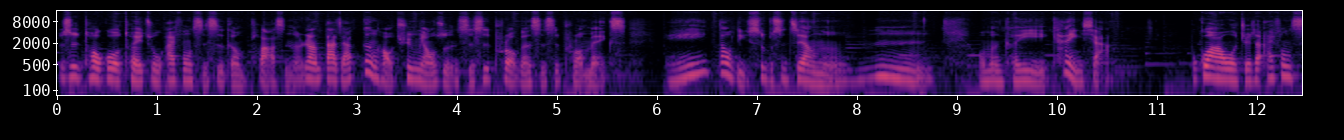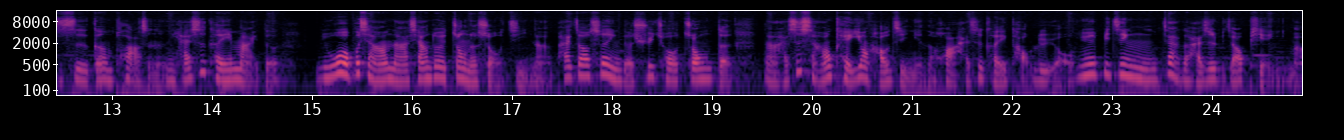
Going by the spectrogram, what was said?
就是透过推出 iPhone 十四跟 Plus 呢，让大家更好去瞄准十四 Pro 跟十四 Pro Max。诶，到底是不是这样呢？嗯，我们可以看一下。不过啊，我觉得 iPhone 十四跟 Plus 呢，你还是可以买的。如果不想要拿相对重的手机，那拍照摄影的需求中等，那还是想要可以用好几年的话，还是可以考虑哦。因为毕竟价格还是比较便宜嘛。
